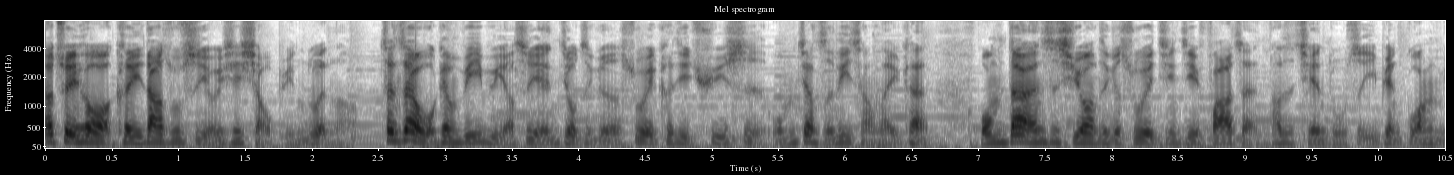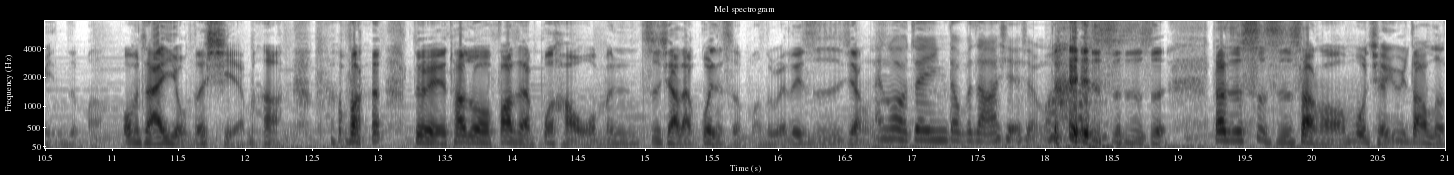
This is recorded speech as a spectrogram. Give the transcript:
那最后啊，科技大叔是有一些小评论啊。站在我跟 Vivi 啊是研究这个数位科技趋势，我们这样子立场来看，我们当然是希望这个数位经济发展，它是前途是一片光明的嘛，我们才有的写嘛。对，他如果发展不好，我们接下来混什么？对不对？类似是这样子。难怪我最近都不知道写什么。对，是是是。但是事实上哦，目前遇到了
